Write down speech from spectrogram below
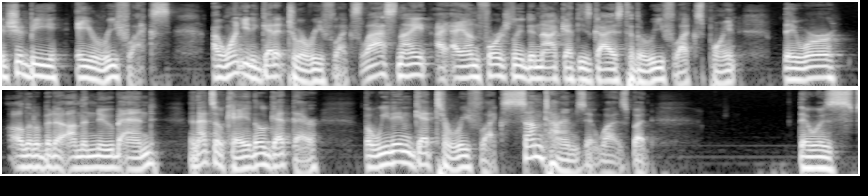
It should be a reflex. I want you to get it to a reflex. Last night, I, I unfortunately did not get these guys to the reflex point. They were a little bit on the noob end, and that's okay. They'll get there. But we didn't get to reflex. Sometimes it was, but there was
